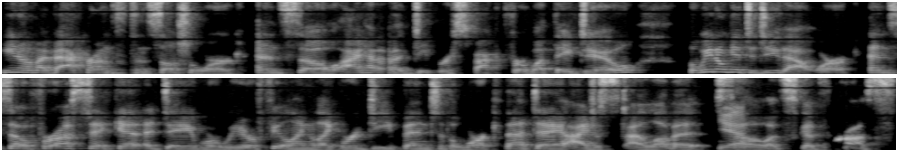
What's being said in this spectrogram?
you know my background's in social work and so i have a deep respect for what they do but we don't get to do that work and so for us to get a day where we are feeling like we're deep into the work that day i just i love it yeah. so it's good for us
